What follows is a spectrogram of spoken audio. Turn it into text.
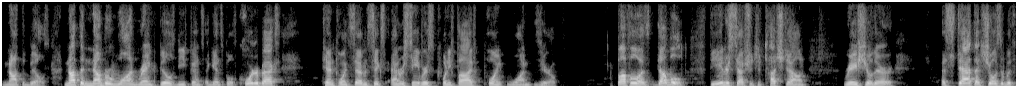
not the Bills, not the number one ranked Bills defense against both quarterbacks, 10.76, and receivers, 25.10. Buffalo has doubled the interception to touchdown ratio there. A stat that shows them with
